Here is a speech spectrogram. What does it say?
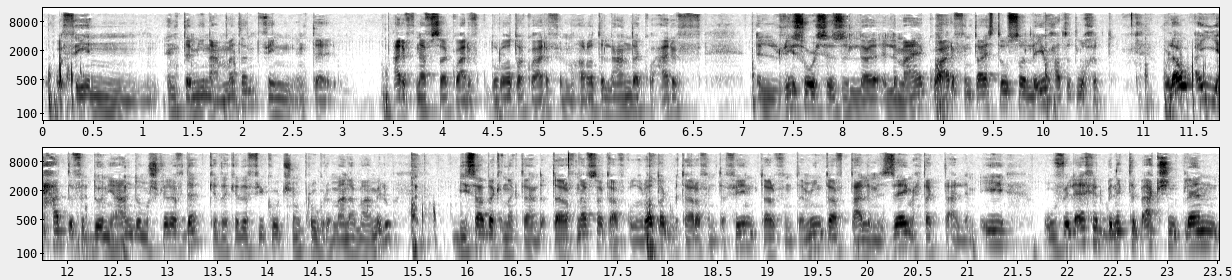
وفين أنت مين عامة فين أنت عارف نفسك وعارف قدراتك وعارف المهارات اللي عندك وعارف ال resources اللي معاك وعارف انت عايز توصل لإيه وحاطط له خطة. ولو أي حد في الدنيا عنده مشكلة في ده كده كده في coaching program أنا بعمله بيساعدك إنك تعمل بتعرف نفسك بتعرف قدراتك بتعرف أنت فين بتعرف أنت مين بتعرف تتعلم إزاي محتاج تتعلم إيه. وفي الآخر بنكتب action plan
